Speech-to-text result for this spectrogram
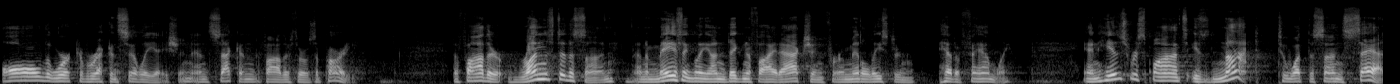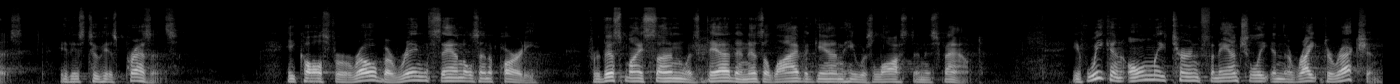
all the work of reconciliation, and second, the father throws a party. The father runs to the son, an amazingly undignified action for a Middle Eastern head of family. And his response is not to what the son says, it is to his presence. He calls for a robe, a ring, sandals, and a party. For this my son was dead and is alive again. He was lost and is found. If we can only turn financially in the right direction,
